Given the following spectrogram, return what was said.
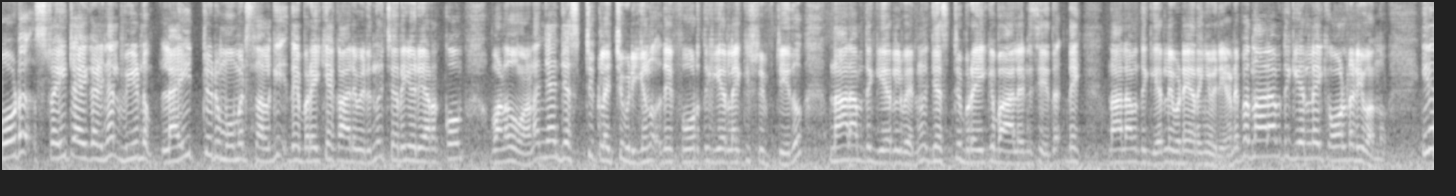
റോഡ് സ്ട്രെയിറ്റ് ആയി കഴിഞ്ഞാൽ വീണ്ടും ലൈറ്റ് ഒരു മൂവ്മെന്റ്സ് നൽകി ഇതേ ബ്രേക്ക് കാൽ വരുന്നു ചെറിയൊരു ഇറക്കവും വളവുമാണ്. ഞാൻ ജസ്റ്റ് ക്ലച്ച് പിടിക്കുന്നു ഇതേ ഫോർത്ത് ഗിയറിലേക്ക് ഷിഫ്റ്റ് ചെയ്തു നാലാമത്തെ ഗിയറിൽ വരുന്നു ജസ്റ്റ് ബ്രേക്ക് ബാലൻസ് ചെയ്ത് ദേ നാലാമത്തെ ഗിയറിൽ ഇവിടെ ഇറങ്ങി വരികയാണ്. ഇപ്പോൾ നാലാമത്തെ ഗിയറിലേക്ക് ഓൾറെഡി വന്നു. ഇനി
